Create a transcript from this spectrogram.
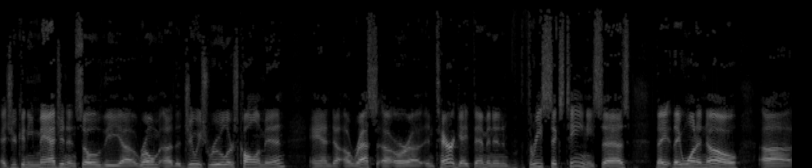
as you can imagine, and so the uh, Rome, uh, the Jewish rulers call him in and uh, arrest uh, or uh, interrogate them. And in 316, he says they, they want to know uh,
